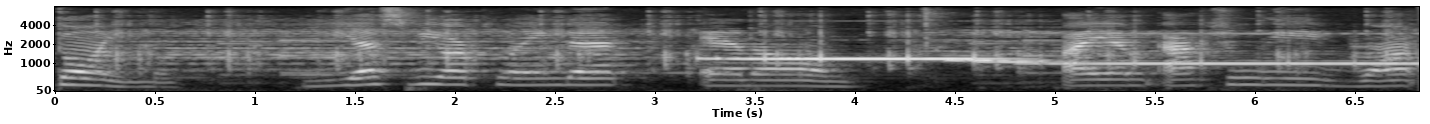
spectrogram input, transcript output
Time. Yes, we are playing that and um, I am actually want,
